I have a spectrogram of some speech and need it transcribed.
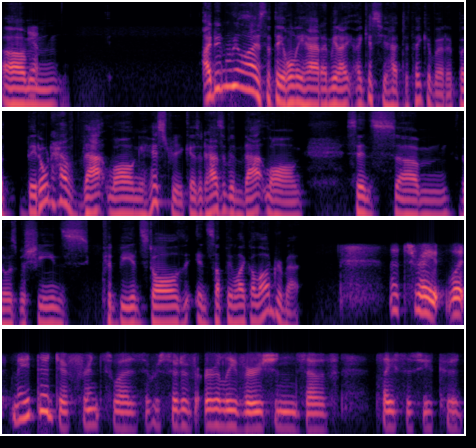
Um, yep. I didn't realize that they only had. I mean, I, I, guess you had to think about it, but they don't have that long a history because it hasn't been that long since um, those machines could be installed in something like a laundromat. That's right. What made the difference was there were sort of early versions of places you could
